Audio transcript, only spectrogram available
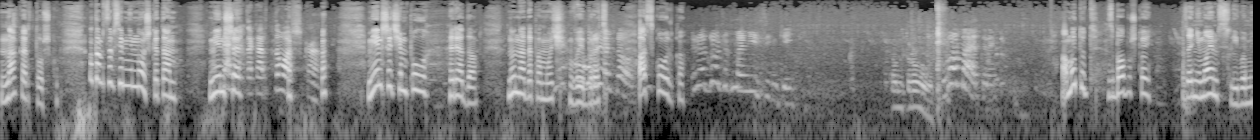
на картошку. Ну, там совсем немножко, там меньше, Это картошка. меньше чем пол ряда. Но надо помочь выбрать. А сколько? Рядочок манісінький, Там труд. два метри. А мы тут с бабушкой занимаемся сливами.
